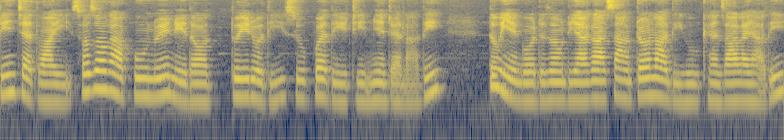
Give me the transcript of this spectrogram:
တင်းကျပ်သွား၏စောစောကပူနွေးနေသောသွေးတို့သည်စူပွက်သည့်အထိမြင့်တက်လာသည်သူ့ရင်ကိုတစုံတရာကစောင့်တွန်းလာသည်ဟုခံစားလိုက်ရသည်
